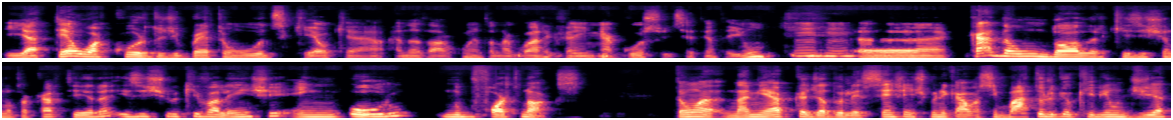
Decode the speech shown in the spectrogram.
e até o acordo de Bretton Woods, que é o que a Ana estava comentando agora, que foi em agosto de 71, uhum. uh, cada um dólar que existia na tua carteira existia o equivalente em ouro no Fort Knox. Então, na minha época de adolescente, a gente brincava assim, bah, tudo que eu queria um dia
